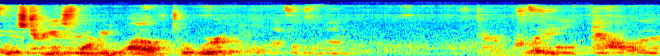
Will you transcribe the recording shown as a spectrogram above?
and His transforming love to work their great power.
